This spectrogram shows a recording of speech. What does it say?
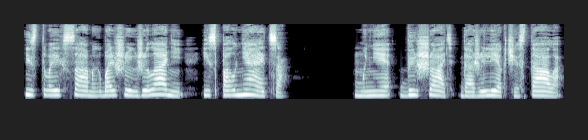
из твоих самых больших желаний исполняется. Мне дышать даже легче стало.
